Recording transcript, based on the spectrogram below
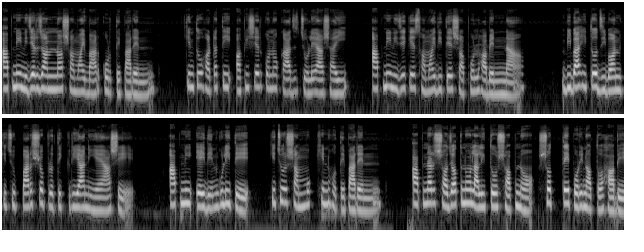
আপনি নিজের জন্য সময় বার করতে পারেন। কিন্তু হঠাৎই অফিসের কোনো কাজ চলে আসাই আপনি নিজেকে সময় দিতে সফল হবেন না। বিবাহিত জীবন কিছু পার্শ্ব প্রতিক্রিয়া নিয়ে আসে। আপনি এই দিনগুলিতে কিছুর সম্মুখীন হতে পারেন। আপনার সযত্ন লালিত স্বপ্ন সত্যে পরিণত হবে।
